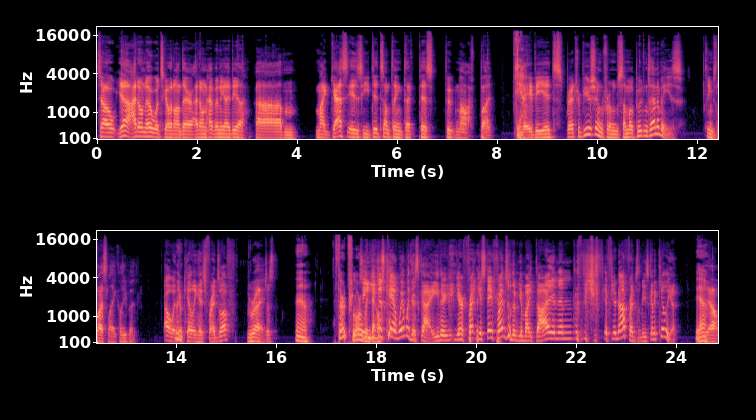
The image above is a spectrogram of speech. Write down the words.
So yeah, I don't know what's going on there. I don't have any idea. Um, my guess is he did something that pissed Putin off, but Yeah. maybe it's retribution from some of Putin's enemies. Seems less likely, but Oh, and they're killing his friends off? right. Just Yeah. Third floor See, window. you just can't win with this guy. Either you're fri you stay friends with him, you might die, and then if you're not friends with him, he's gonna kill you. yeah. Yeah.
